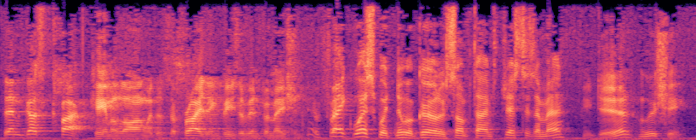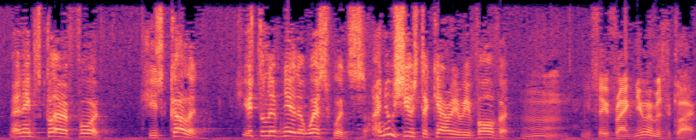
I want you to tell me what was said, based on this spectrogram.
But then Gus Clark came along with a surprising piece of information. Frank Westwood knew a girl who sometimes dressed as a man. He did? Who is she? Her name's Clara Ford. She's colored. She used to live near the Westwoods. I knew she used to carry a revolver. Hmm. You say Frank knew her, Mr. Clark?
